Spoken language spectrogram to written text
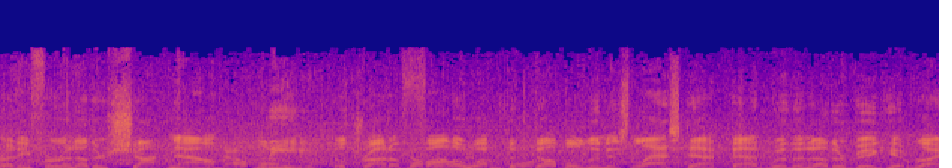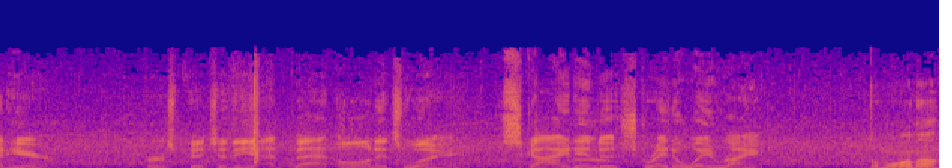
Ready for another shot now. Now Lee, he'll try to follow up the double in his last at-bat with another big hit right here. First pitch of the at-bat on its way. Skied into straightaway right. 넘어가나?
